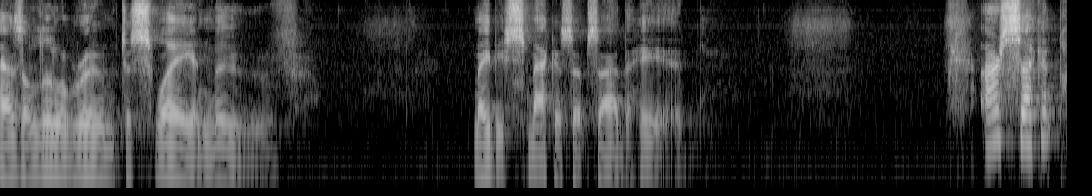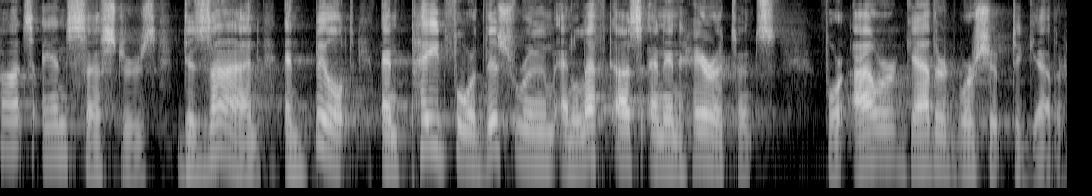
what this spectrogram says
has a little room to sway and move. Maybe smack us upside the head. Our second Ponce ancestors designed and built and paid for this room and left us an inheritance for our gathered worship together.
